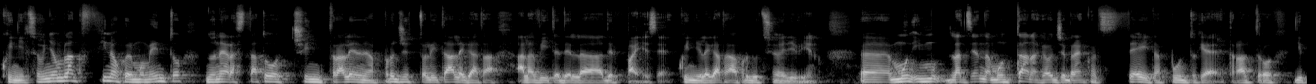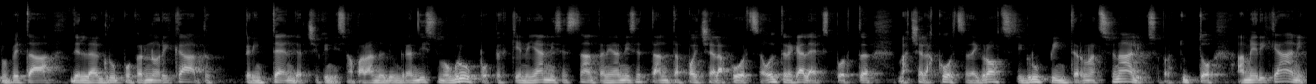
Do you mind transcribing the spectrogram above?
Quindi il Sauvignon Blanc fino a quel momento non era stato centrale nella progettualità legata alla vite del, del paese, quindi legata alla produzione di vino. Eh, in, l'azienda montana che oggi è Brancott State, appunto, che è tra l'altro di proprietà del gruppo Pernod Ricard, per intenderci, quindi stiamo parlando di un grandissimo gruppo perché negli anni 60, negli anni 70 poi c'è la corsa, oltre che all'export, ma c'è la corsa dai grossi gruppi internazionali, soprattutto americani,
